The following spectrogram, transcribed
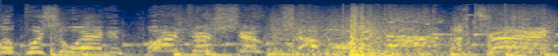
we'll push the wagon. Arthur, shoot someone! I'm trying!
